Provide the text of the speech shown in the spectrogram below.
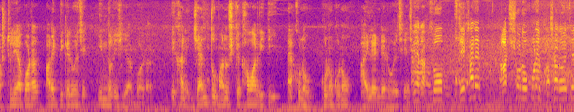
অস্ট্রেলিয়া বর্ডার আরেক দিকে রয়েছে ইন্দোনেশিয়ার বর্ডার এখানে জ্যান্ত মানুষকে খাওয়ার রীতি এখনও কোনো কোনো আইল্যান্ডে রয়েছে যেখানে আটশোর ওপরে ভাষা রয়েছে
